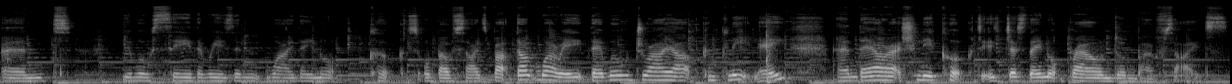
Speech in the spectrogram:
and you will see the reason why they're not cooked on both sides. But don't worry, they will dry up completely and they are actually cooked. It's just they're not browned on both sides.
